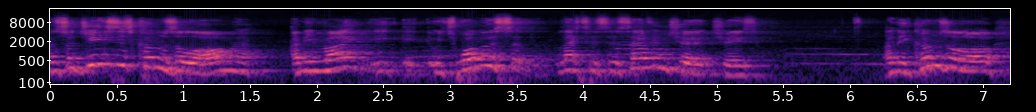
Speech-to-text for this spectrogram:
And so Jesus comes along, and he writes, it's one of the letters to seven churches, and he comes along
